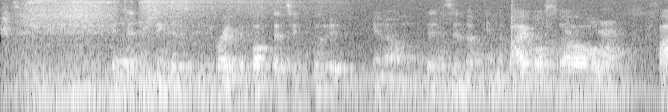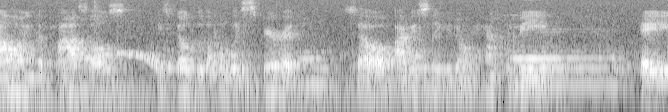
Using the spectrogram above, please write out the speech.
it's interesting because he writes a book that's included, you know, it's in the, in the Bible, so following the apostles, he's filled with the Holy Spirit. So obviously you don't have to be a,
